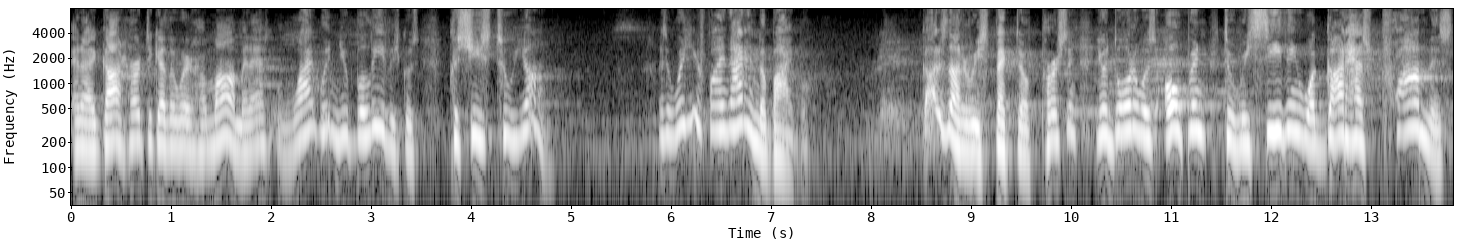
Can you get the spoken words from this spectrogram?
And I got her together with her mom and I asked, why wouldn't you believe it? She goes, because she's too young. I said, where do you find that in the Bible? God is not a respecter of person. Your daughter was open to receiving what God has promised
